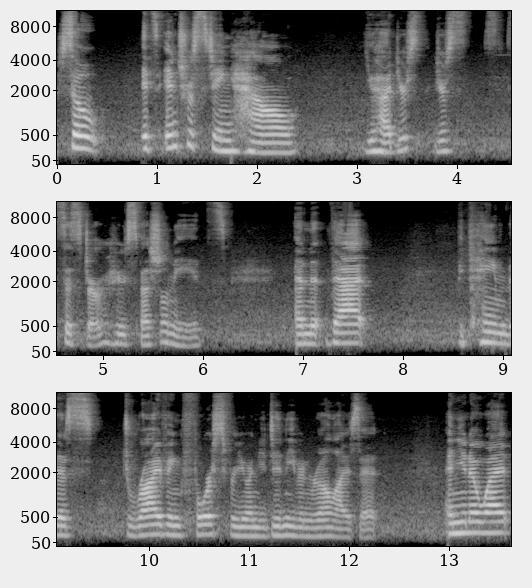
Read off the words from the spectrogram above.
So it's interesting how you had your your sister who's special needs, and that that became this driving force for you, and you didn't even realize it. And you know what?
